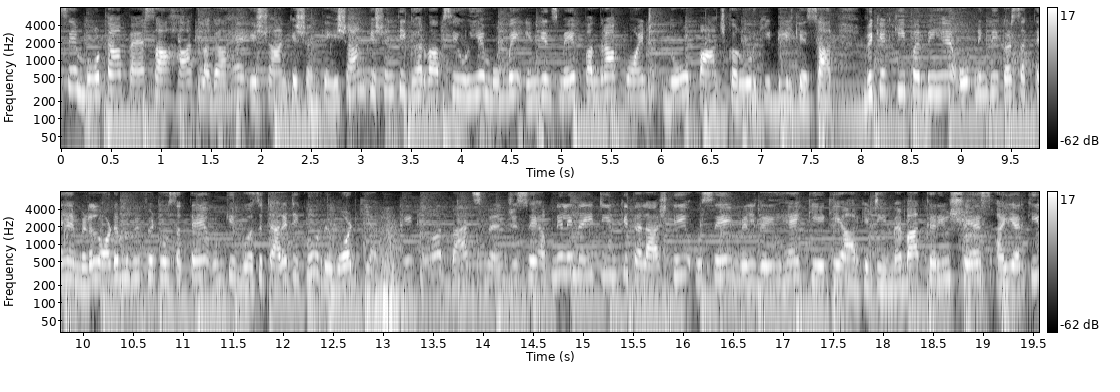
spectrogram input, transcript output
सबसे मोटा पैसा हाथ लगा है ईशान किशन के। ईशान किशन की घर वापसी हुई है मुंबई इंडियंस में 15.25 करोड़ की डील के साथ। विकेट कीपर भी हैं, ओपनिंग भी कर सकते हैं, मिडिल ऑर्डर में भी फिट हो सकते हैं। उनकी वर्सिटैलिटी को रिवॉर्ड किया गया। एक और बैट्समैन जिसे अपने लिए नई टीम की तलाश थी, उसे मिल गई है के के आर की टीम। मैं बात कर हूँ श्रेयस अय्यर की,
